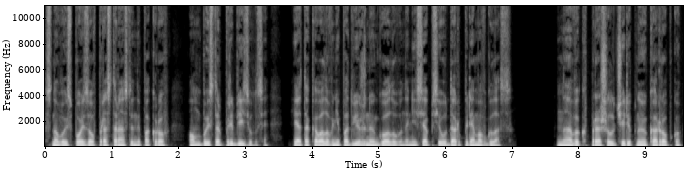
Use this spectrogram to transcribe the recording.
Снова использовав пространственный покров, он быстро приблизился и атаковал в неподвижную голову, нанеся пси-удар прямо в глаз. Навык прошил черепную коробку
